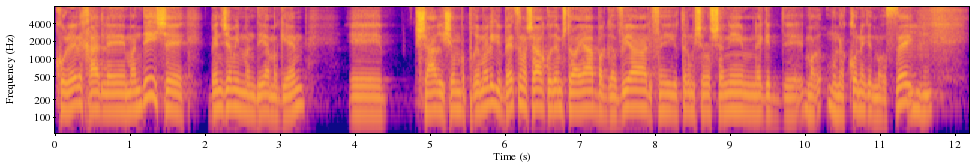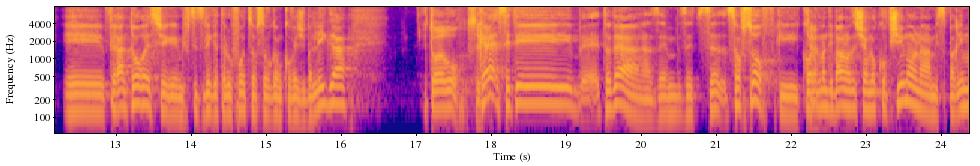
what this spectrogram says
כולל אחד למנדי, שבנג'מין מנדי המגן, שער ראשון בפרמייר ליג, ובעצם השער הקודם שלו היה בגביע לפני יותר משלוש שנים נגד, אה, מונקו נגד מרסיי. אה, פרן תורס שמפציץ ליגת אלופות סוף סוף גם כובש בליגה. התעוררו. כן, עשיתי, אתה יודע, זה, זה סוף סוף, כי כל כן. הזמן דיברנו על זה שהם לא כובשים העונה, המספרים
